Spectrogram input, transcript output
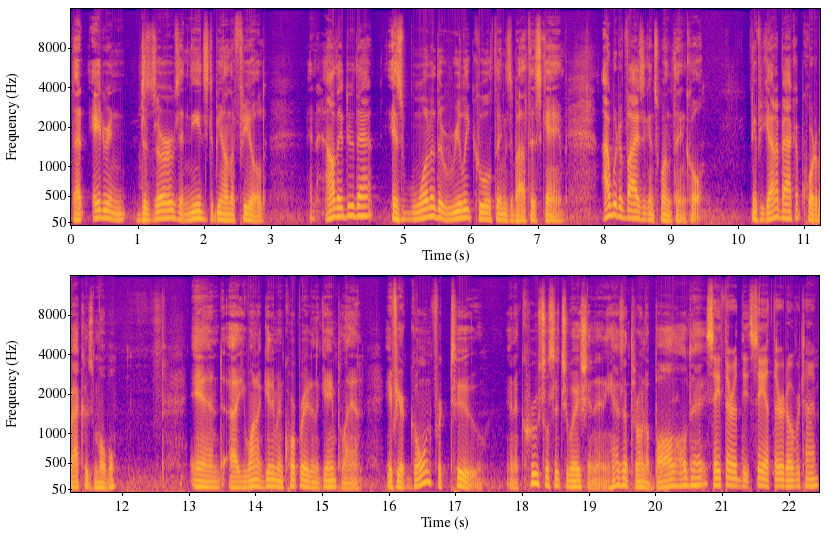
that Adrian deserves and needs to be on the field. And how they do that is one of the really cool things about this game. I would advise against one thing, Cole. If you got a backup quarterback who's mobile and uh, you want to get him incorporated in the game plan, if you're going for two in a crucial situation and he hasn't thrown a ball all day. Say third, say a third overtime.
